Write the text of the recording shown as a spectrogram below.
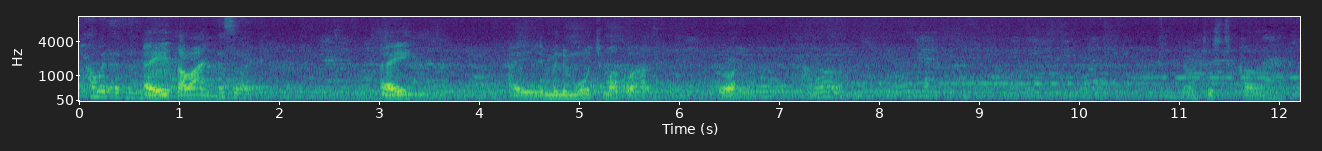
وحول اذان أي طبعا. أزرق. أي أي لما نموت ماكو هذا. روح. حرارة. Notice the color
